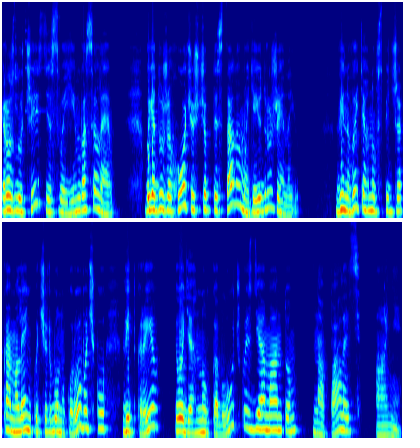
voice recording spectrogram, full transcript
розлучись зі своїм Василем, бо я дуже хочу, щоб ти стала моєю дружиною. Він витягнув з піджака маленьку червону коробочку, відкрив і одягнув каблучку з діамантом на палець Ані.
